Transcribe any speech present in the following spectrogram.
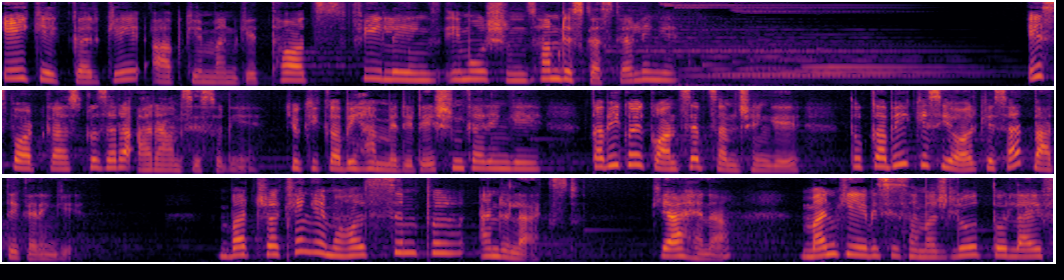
एक एक करके आपके मन के थॉट्स फीलिंग्स इमोशंस हम डिस्कस कर लेंगे। इस पॉडकास्ट को ज़रा आराम से सुनिए, क्योंकि कभी हम मेडिटेशन करेंगे, कभी कोई कॉन्सेप्ट समझेंगे तो कभी किसी और के साथ बातें करेंगे। बट रखेंगे माहौल सिंपल एंड रिलैक्स्ड क्या है ना? मन की एबीसी समझ लो तो लाइफ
